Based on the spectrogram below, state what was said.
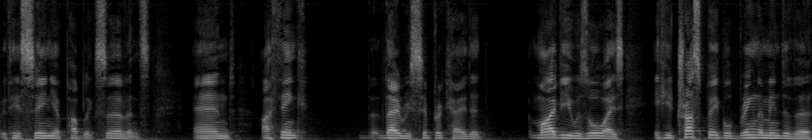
with his senior public servants. And I think th- they reciprocated. My view was always if you trust people, bring them into the,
